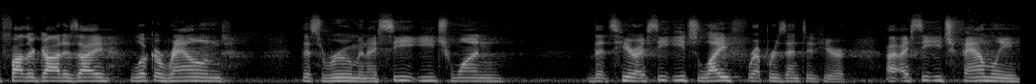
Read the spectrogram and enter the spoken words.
Father God, as I look around this room and I see each one that's here. I see each life represented here. I, see each family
